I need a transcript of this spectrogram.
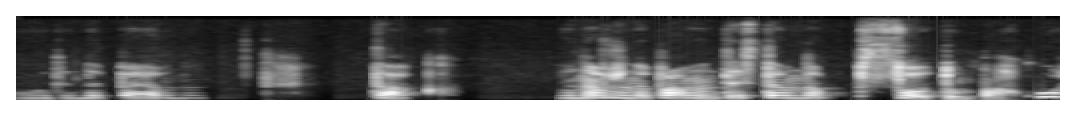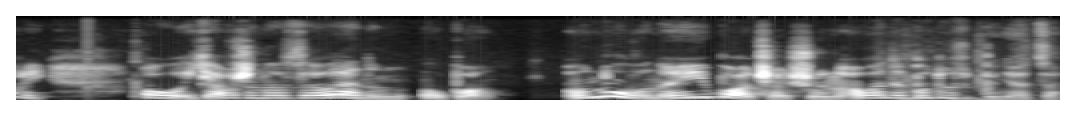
буде, напевно. Так. Вона вже, напевно, десь там на сотому паркурі. О, я вже на зеленому. Опа. О, ну, вона її бачить, що, але не буду зупинятися.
